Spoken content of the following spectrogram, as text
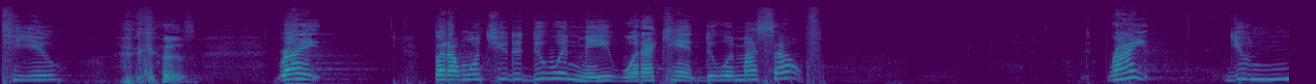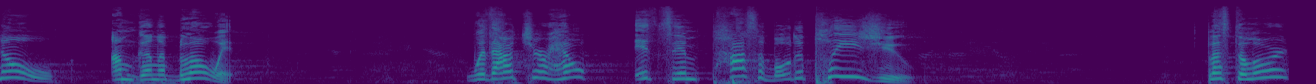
to you because, right? But I want you to do in me what I can't do in myself. Right? You know I'm going to blow it. Without your help, it's impossible to please you. Bless the Lord.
